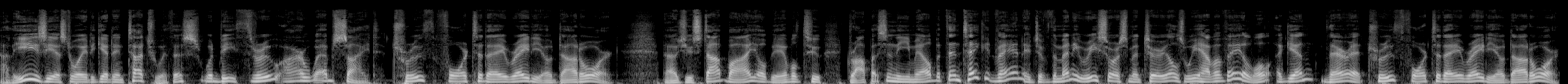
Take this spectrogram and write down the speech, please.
Now, the easiest way to get in touch with us would be through our website, truthfortodayradio.org. Now, as you stop by, you'll be able to drop us an email, but then take advantage of the many resource materials we have available, again, there at truthfortodayradio.org.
